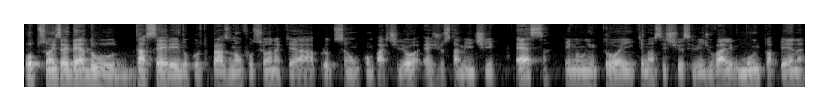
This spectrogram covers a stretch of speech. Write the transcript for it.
opções. A ideia do, da série aí do curto prazo não funciona, que a produção compartilhou, é justamente essa. Quem não entrou aí, quem não assistiu esse vídeo, vale muito a pena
